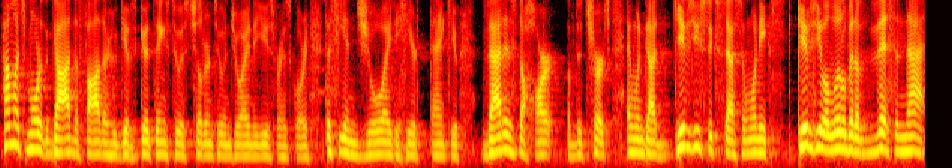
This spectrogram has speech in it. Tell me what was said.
How much more the God the Father who gives good things to his children to enjoy and to use for his glory does he enjoy to hear thank you? That is the heart of the church. And when God gives you success and when he gives you a little bit of this and that,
